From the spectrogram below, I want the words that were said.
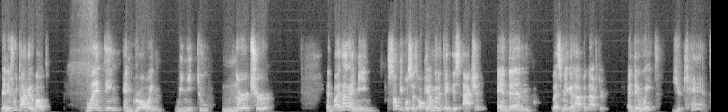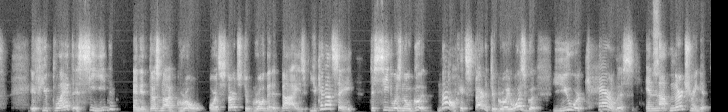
Then if we're talking about planting and growing, we need to nurture. And by that I mean some people says, "Okay, I'm going to take this action and then let's make it happen after." And they wait. You can't. If you plant a seed and it does not grow or it starts to grow then it dies, you cannot say the seed was no good. No, it started to grow. It was good. You were careless in yes. not nurturing it.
